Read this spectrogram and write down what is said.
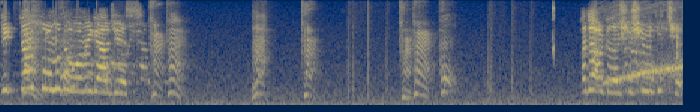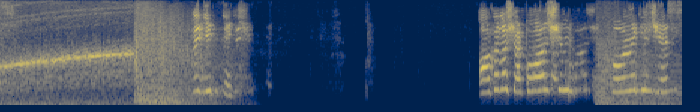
geçtikten sonra kovana geleceğiz. Hadi arkadaşlar şimdi gideceğiz. Ve gittik. Arkadaşlar kovan şimdi kovana gireceğiz.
